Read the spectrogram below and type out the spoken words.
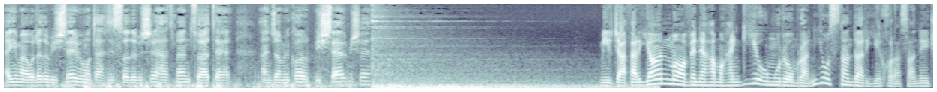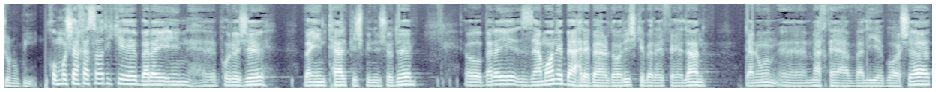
اگه مبالغ بیشتری به ما تخصیص داده بشه حتما سرعت انجام کار بیشتر میشه. میر جعفریان معاون هماهنگی امور عمرانی استانداری خراسان جنوبی. خب مشخصاتی که برای این پروژه و این تر پیش بینی شده برای زمان بهره برداریش که برای فعلا در اون مقطع اولیه باشد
